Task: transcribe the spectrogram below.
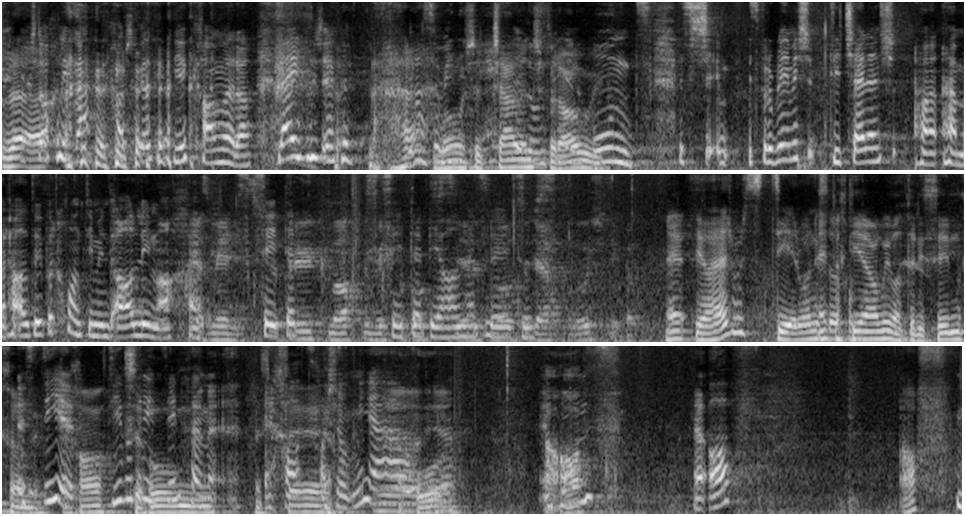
Du bist doch ein bisschen weg, kannst gerade in die Kamera. Nein, es ist einfach ja, so ist eine ein Challenge für und alle. Hund. Es ist, das Problem ist, die Challenge ha- haben wir halt bekommen und die müssen alle machen. Also wir haben das es sieht, gemacht und das wir sieht bei allen blöd es. Das ist aus. lustig. Ja, hast du mir das Tier, das ich so Einfach die alle, die dir in den Sinn kommen. Ein Tier, Eine die, die Katze, dir in den Sinn kommen. ein Eine Katze kann schon miau, Ja. ein Hund, ein Aff, Aff? wie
